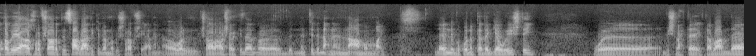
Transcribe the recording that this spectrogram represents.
طبيعي اخره في شهر تسعة بعد كده ما بيشربش. يعني من أول شهر عشرة كده ما بنبتدي إن إحنا نمنع عنه المية لأن بيكون ابتدى الجو يشتي ومش محتاج. طبعا ده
